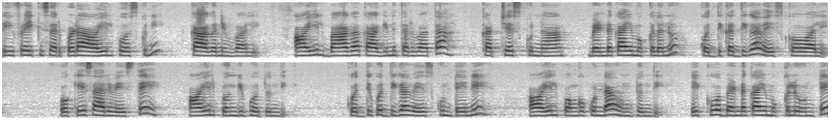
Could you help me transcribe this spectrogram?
డీప్ ఫ్రైకి సరిపడా ఆయిల్ పోసుకుని కాగనివ్వాలి. ఆయిల్ బాగా కాగిన తర్వాత కట్ చేసుకున్న బెండకాయ ముక్కలను కొద్ది కొద్దిగా వేసుకోవాలి. ఒకేసారి వేస్తే ఆయిల్ పొంగిపోతుంది. కొద్ది కొద్దిగా వేసుకుంటేనే ఆయిల్ పొంగకుండా ఉంటుంది. ఎక్కువ బెండకాయ ముక్కలు ఉంటే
